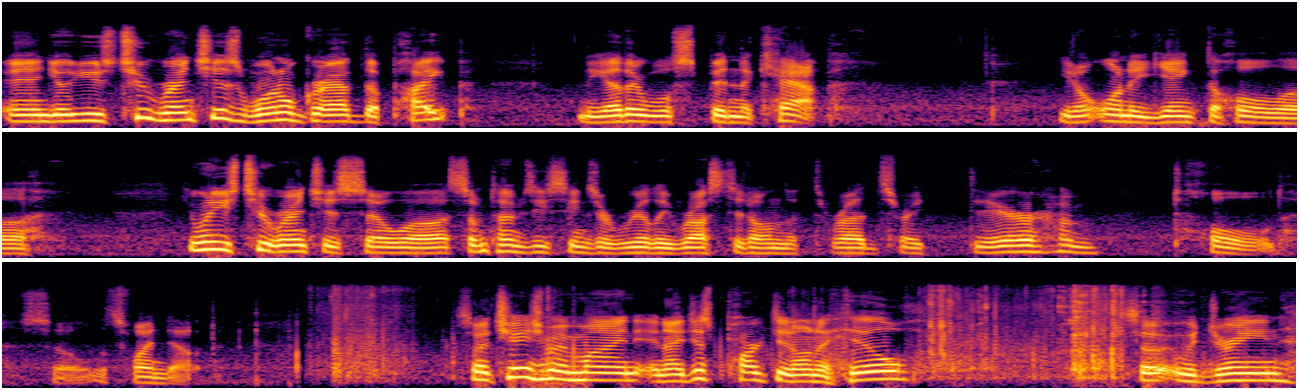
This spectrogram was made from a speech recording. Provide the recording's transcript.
And you'll use two wrenches. One will grab the pipe and the other will spin the cap. You don't want to yank the whole... Uh, you want to use two wrenches so uh, sometimes these things are really rusted on the threads right there, I'm told. So let's find out. So I changed my mind and I just parked it on a hill so it would drain.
